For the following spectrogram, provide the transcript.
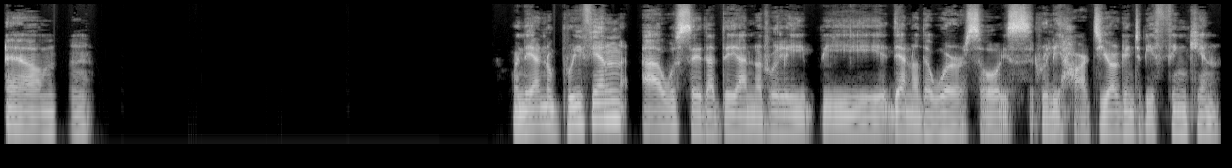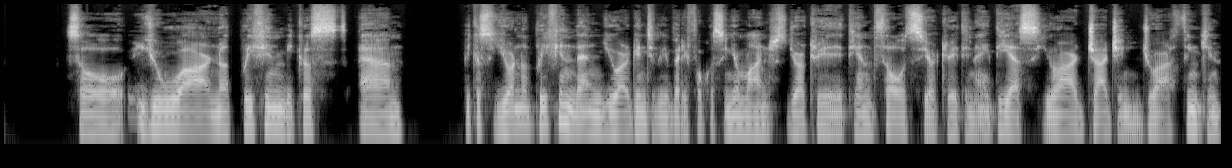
Um, when they are not breathing, I would say that they are not really be, they are not aware. So it's really hard. You are going to be thinking so you are not breathing because, um, because you're not breathing, then you are going to be very focused in your mind. You're creating thoughts. You're creating ideas. You are judging. You are thinking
